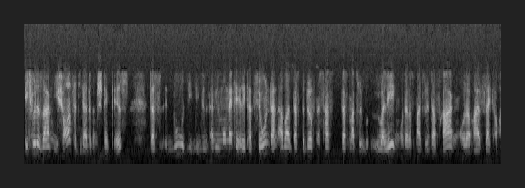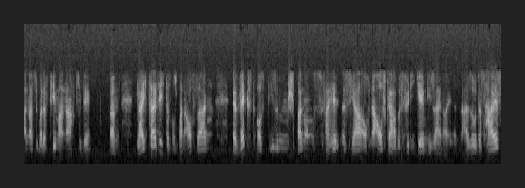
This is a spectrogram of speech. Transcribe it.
Ich würde sagen, die Chance, die da drin steckt, ist, dass du die, die, an diesem Moment der Irritation dann aber das Bedürfnis hast, das mal zu überlegen oder das mal zu hinterfragen oder mal vielleicht auch anders über das Thema nachzudenken. Ähm, gleichzeitig, das muss man auch sagen, erwächst aus diesem Spannungsverhältnis ja auch eine Aufgabe für die Game DesignerInnen. Also das heißt,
